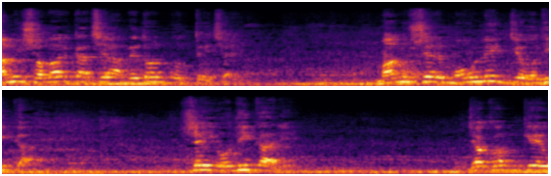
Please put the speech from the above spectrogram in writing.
আমি সবার কাছে আবেদন করতে চাই, মানুষের মৌলিক যে অধিকার, সেই অধিকারে যখন কেউ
